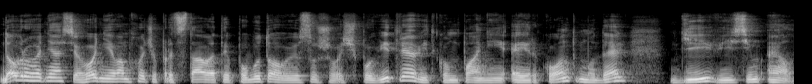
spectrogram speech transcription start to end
Доброго дня! Сьогодні я вам хочу представити побутовий осушувач повітря від компанії AirCont модель D8L.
